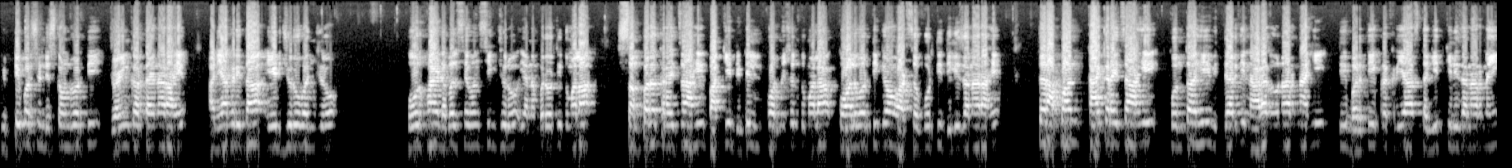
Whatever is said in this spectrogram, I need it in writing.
फिफ्टी पर्सेंट डिस्काउंट वरती जॉईन करता येणार आहे. आणि याकरिता eight zero one zero four five double seven six zero या नंबरवरती तुम्हाला संपर्क करायचा आहे. बाकी डिटेल इन्फॉर्मेशन तुम्हाला कॉलवरती किंवा व्हॉट्सअपवरती दिली जाणार आहे. तर आपण काय करायचं आहे? कोणताही विद्यार्थी नाराज होणार नाही. ती भरती प्रक्रिया स्थगित केली जाणार नाही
